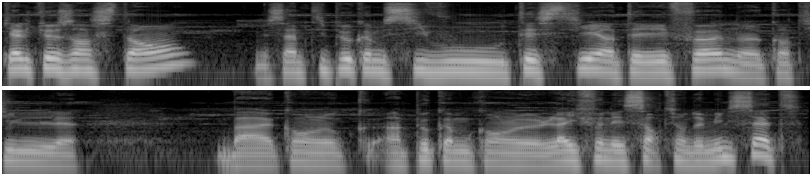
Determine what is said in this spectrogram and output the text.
Quelques instants. Mais c'est un petit peu comme si vous testiez un téléphone quand il. Bah, quand, un peu comme quand l'iPhone est sorti en 2007.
